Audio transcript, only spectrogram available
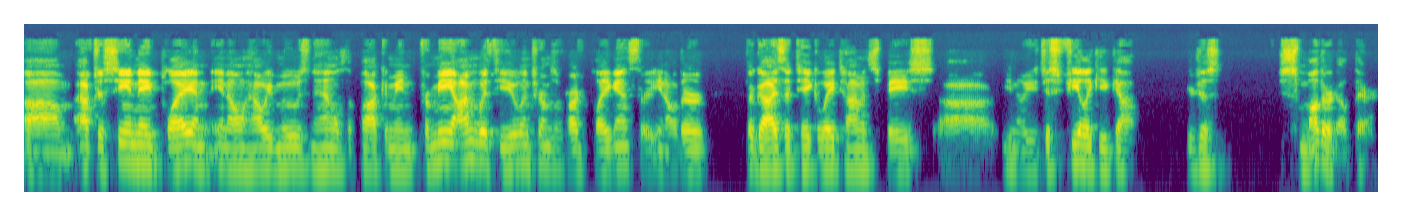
um, after seeing Nate play and you know how he moves and handles the puck, I mean, for me, I'm with you in terms of hard to play against. They're, you know, they're they're guys that take away time and space. Uh, you know, you just feel like you got you're just smothered out there,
